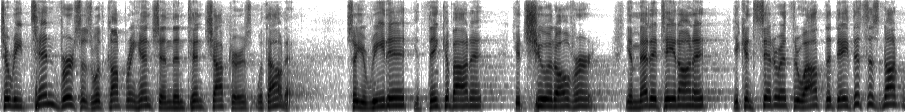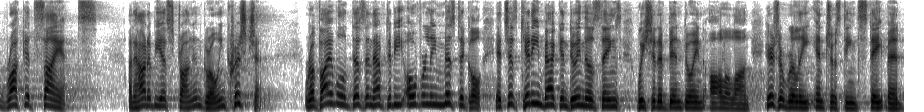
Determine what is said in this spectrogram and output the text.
to read 10 verses with comprehension than 10 chapters without it. So you read it, you think about it, you chew it over, you meditate on it, you consider it throughout the day. This is not rocket science on how to be a strong and growing Christian. Revival doesn't have to be overly mystical. It's just getting back and doing those things we should have been doing all along. Here's a really interesting statement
